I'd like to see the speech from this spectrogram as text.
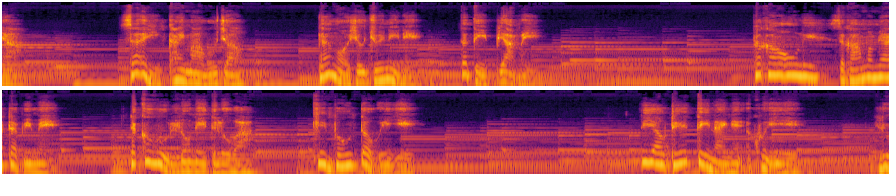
များဇက်အိမ်ခိုင်မာမှုကြောင့်ဘန်းတော်ရုပ်ကျွင်းနေနဲ့တက်တည်ပြမယ်ဖကောင်အောင်လေးစကားမများတတ်ပြီးမယ်တခုခုလွန်နေတယ်လို့ပါခင်ဖုံးတော့ဝေးကြီးတယောက်တည်းတည်နိုင်တဲ့အခွင့်အရေးလူ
